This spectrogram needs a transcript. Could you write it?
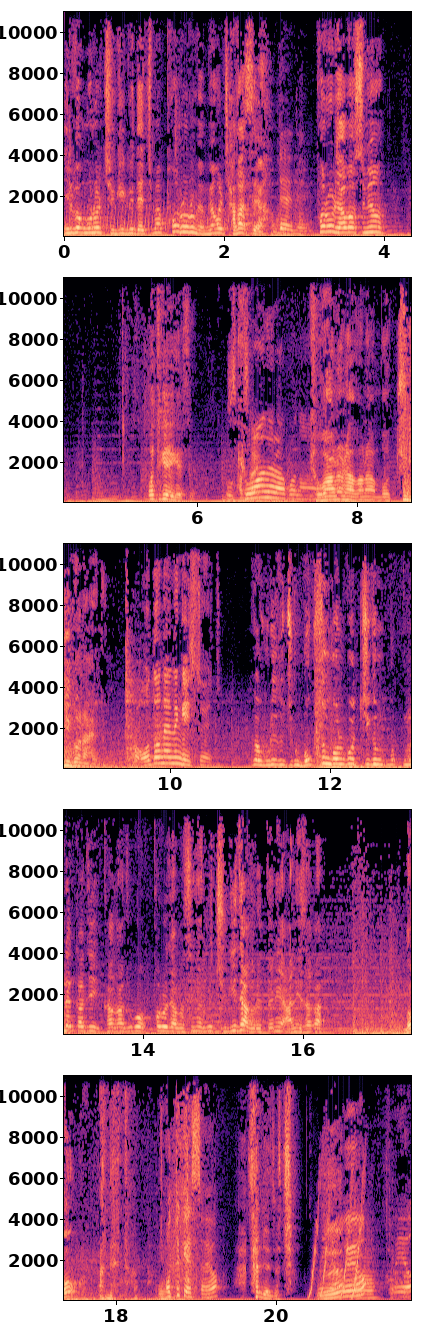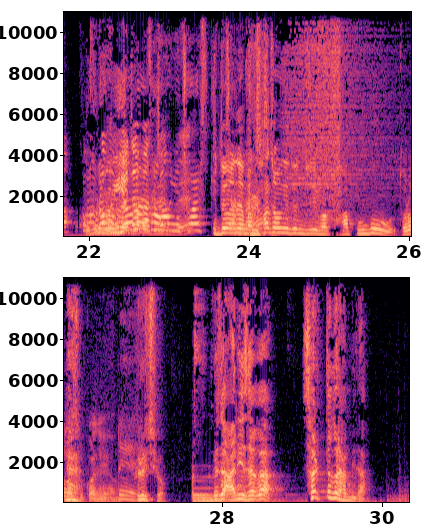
일본군을 죽이기도 했지만 포로로 몇 명을 잡았어요. 네네. 포로를 잡았으면 어떻게 해야겠어요? 사살. 교환을 하거나. 교환을 하거나 뭐 죽이거나 해도. 얻어내는 게 있어야죠. 그러니까 우리도 지금 목숨 걸고 지금 뭐 국내까지 가가지고 포로 잡았으면 우리 죽이자 그랬더니 안희사가 너 안 된다. 어떻게 했어요? 살려줬죠. 왜요? 왜요? 그럼 위험한 상황에 처할 수도 부대 안에 막 있잖아요. 사정이든지 막 다 보고 돌아갔을 거 아니에요. 그렇죠. 그래서 안희사가 설득을 합니다.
